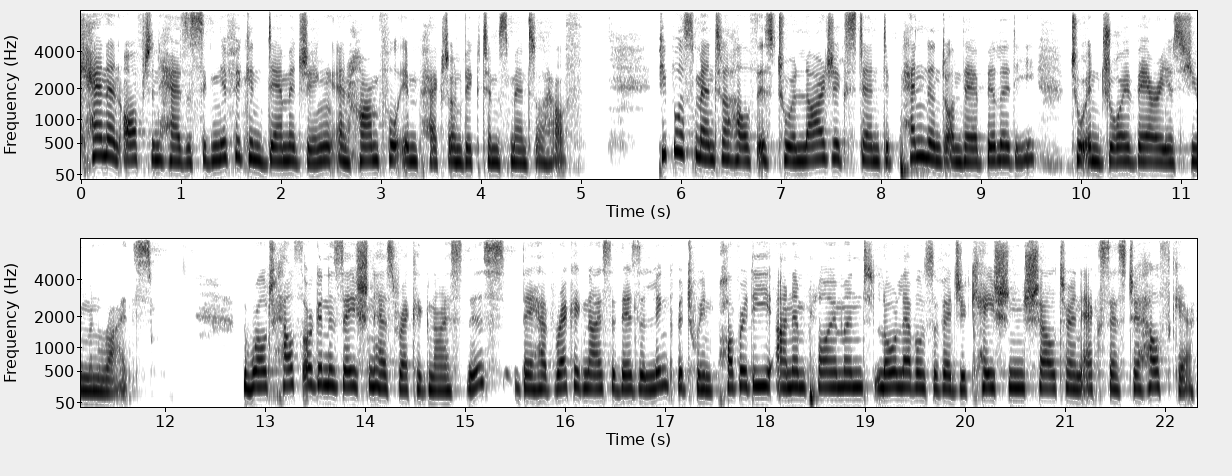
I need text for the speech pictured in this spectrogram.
can and often has a significant damaging and harmful impact on victims' mental health. People's mental health is to a large extent dependent on their ability to enjoy various human rights. The World Health Organization has recognized this. They have recognized that there's a link between poverty, unemployment, low levels of education, shelter, and access to healthcare,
